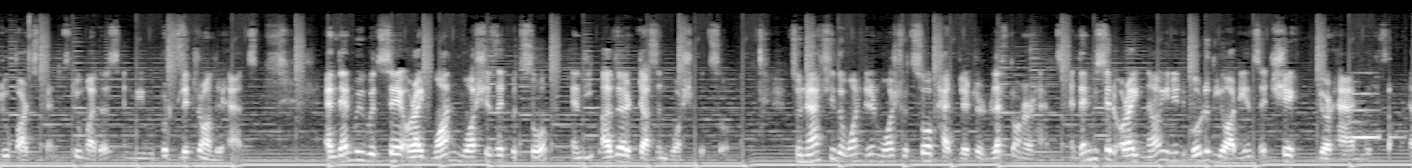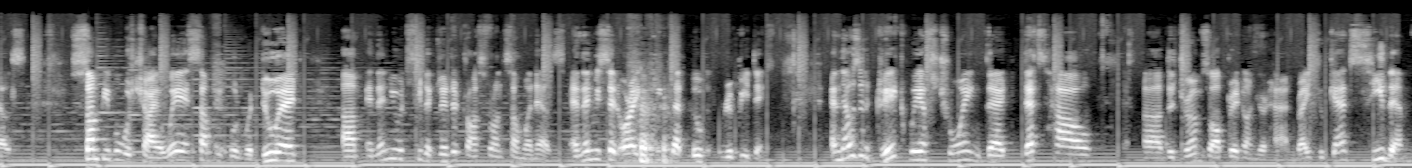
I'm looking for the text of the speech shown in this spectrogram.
two participants, two mothers, and we would put glitter on their hands, and then we would say, all right, one washes it with soap, and the other doesn't wash it with soap. So naturally, the one didn't wash with soap had glitter left on her hands. And then we said, all right, now you need to go to the audience and shake your hand with someone else. Some people would shy away, some people would do it. Um, and then you would see the glitter transfer on someone else. And then we said, all right, keep that loop repeating. And that was a great way of showing that that's how uh, the germs operate on your hand, right? You can't see them,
